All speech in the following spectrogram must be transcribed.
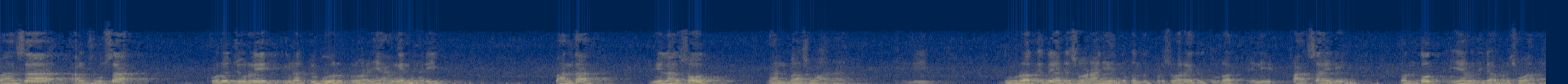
fasa al-fusa jurih minat dubur keluarnya angin dari pantat bila saut tanpa suara. Ini durat itu ada suaranya itu kentut bersuara itu durat. Ini fasa ini kentut yang tidak bersuara.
